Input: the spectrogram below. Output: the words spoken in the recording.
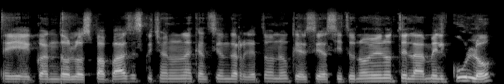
eh, cuando los papás escucharon una canción de reggaetón, ¿no? Que decía, si tu novio no te lame el culo,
